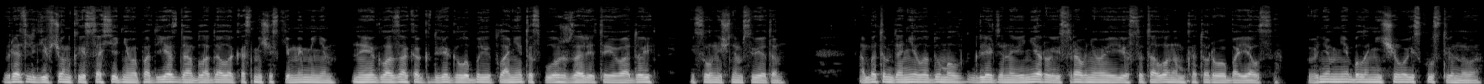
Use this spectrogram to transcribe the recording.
Вряд ли девчонка из соседнего подъезда обладала космическим именем, но ее глаза как две голубые планеты, сплошь залитые водой и солнечным светом. Об этом Данила думал, глядя на Венеру и сравнивая ее с эталоном, которого боялся. В нем не было ничего искусственного.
